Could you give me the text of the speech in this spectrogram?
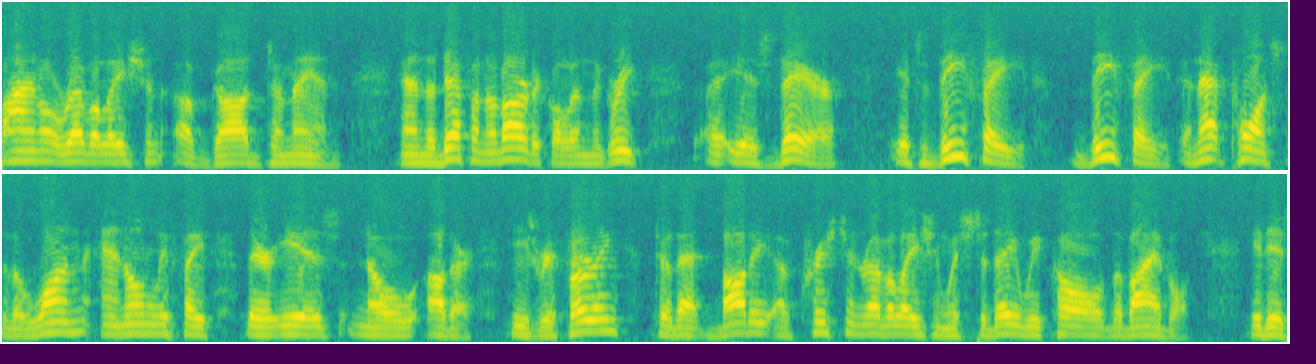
final revelation of God to man. And the definite article in the Greek uh, is there. It's the faith, the faith, and that points to the one and only faith. There is no other. He's referring to that body of Christian revelation, which today we call the Bible. It is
